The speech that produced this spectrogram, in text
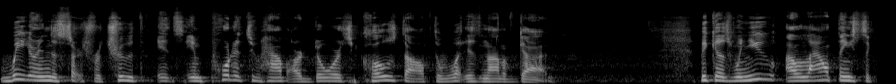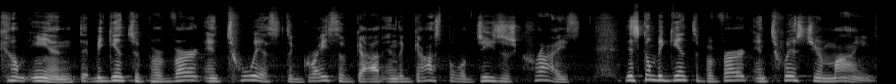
we are in the search for truth, it's important to have our doors closed off to what is not of God. Because when you allow things to come in that begin to pervert and twist the grace of God and the gospel of Jesus Christ, it's going to begin to pervert and twist your mind.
